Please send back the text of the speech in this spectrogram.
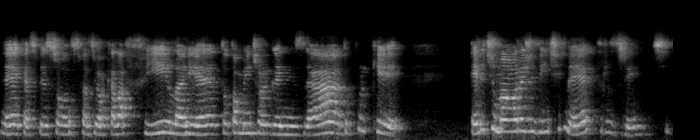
né, que as pessoas faziam aquela fila e é totalmente organizado, porque ele tinha uma hora de 20 metros, gente.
